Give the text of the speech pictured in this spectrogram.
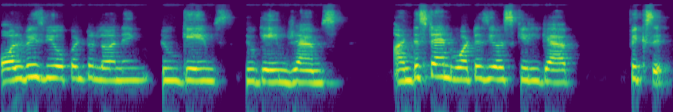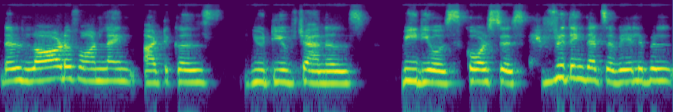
always be open to learning do games do game jams understand what is your skill gap fix it. There's a lot of online articles youtube channels videos courses everything that's available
